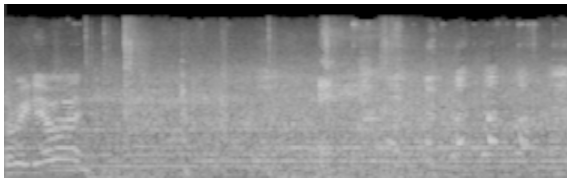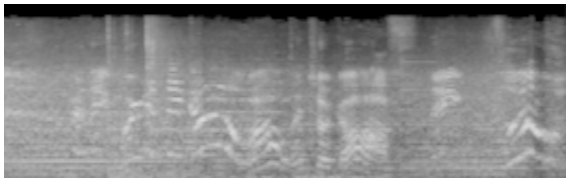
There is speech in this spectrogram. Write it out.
What are we doing? Are they, where did they go? Wow, it took off. They flew.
